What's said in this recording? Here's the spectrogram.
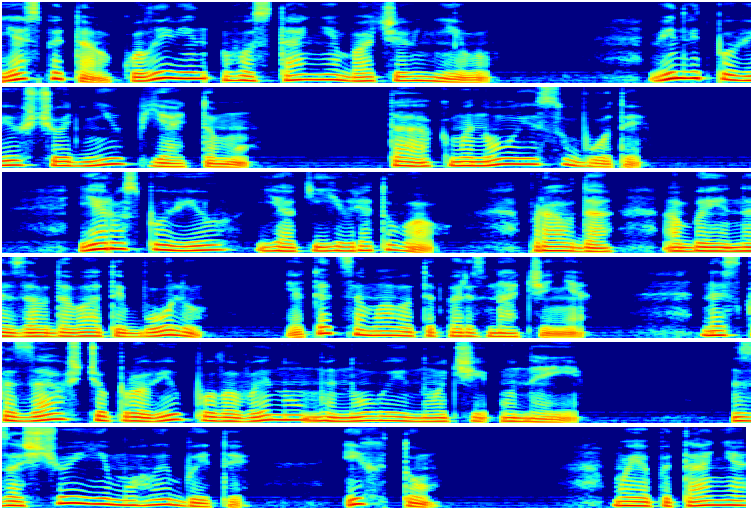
Я спитав, коли він востаннє бачив Нілу. Він відповів, що днів п'ять тому. Так, минулої суботи. Я розповів, як її врятував. Правда, аби не завдавати болю, яке це мало тепер значення, не сказав, що провів половину минулої ночі у неї. За що її могли бити? І хто? Моє питання,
